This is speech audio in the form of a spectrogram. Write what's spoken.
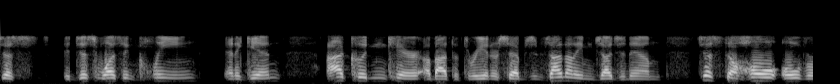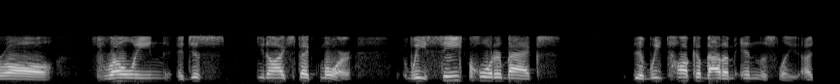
just it just wasn't clean. And again, I couldn't care about the three interceptions. I'm not even judging them. Just the whole overall throwing. It just, you know, I expect more. We see quarterbacks that we talk about them endlessly. Uh,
